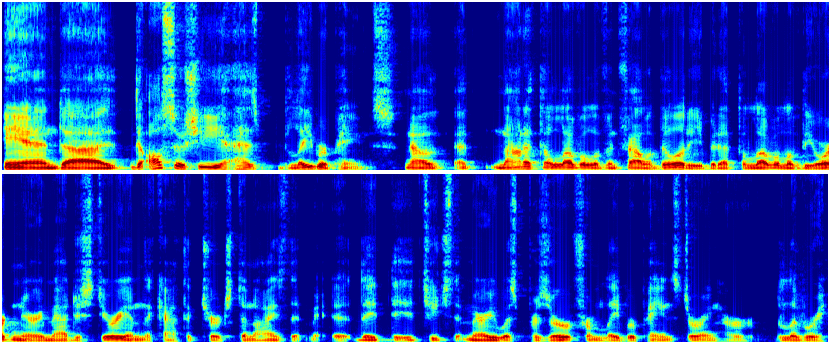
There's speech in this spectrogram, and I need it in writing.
and uh, also, she has labor pains. Now, at, not at the level of infallibility, but at the level of the ordinary magisterium, the Catholic Church denies that uh, they, they, teach that Mary was preserved from labor pains during her delivery.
